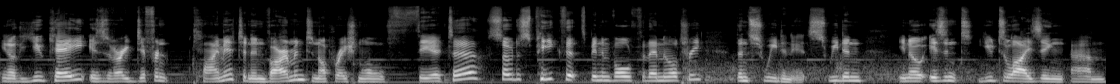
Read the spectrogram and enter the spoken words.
you know, the UK is a very different climate and environment and operational theatre, so to speak, that's been involved for their military than Sweden is. Sweden, you know, isn't utilizing um,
